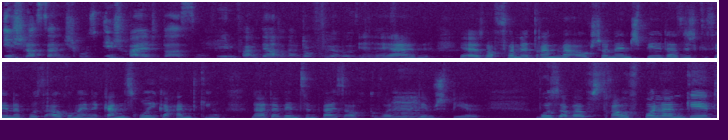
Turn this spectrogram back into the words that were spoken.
ich lasse da nicht los, ich halte das. Auf jeden Fall. Der hat dann halt doch früher losgelassen. Ja, ja, es war vorne dran, war auch schon ein Spiel, das ich gesehen habe, wo es auch um eine ganz ruhige Hand ging. Da hat der Vincent Weiß auch gewonnen Mhm. in dem Spiel. Wo es aber aufs Draufbollern geht,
